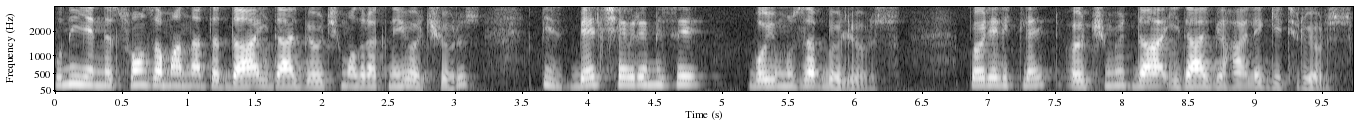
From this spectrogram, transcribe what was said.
Bunun yerine son zamanlarda daha ideal bir ölçüm olarak neyi ölçüyoruz? Biz bel çevremizi boyumuza bölüyoruz. Böylelikle ölçümü daha ideal bir hale getiriyoruz.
